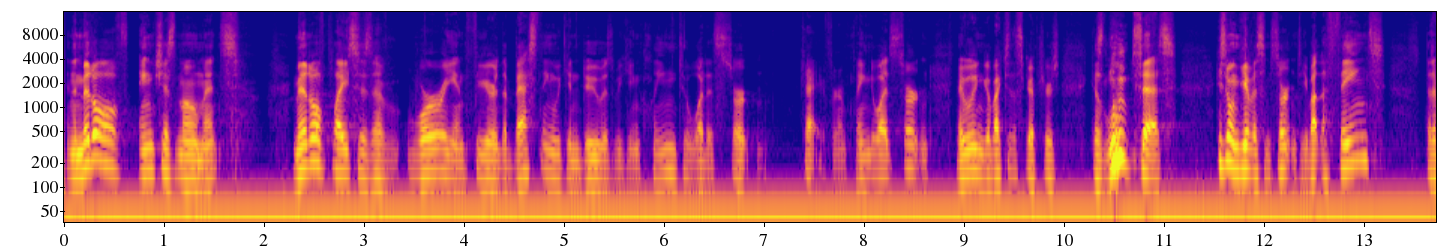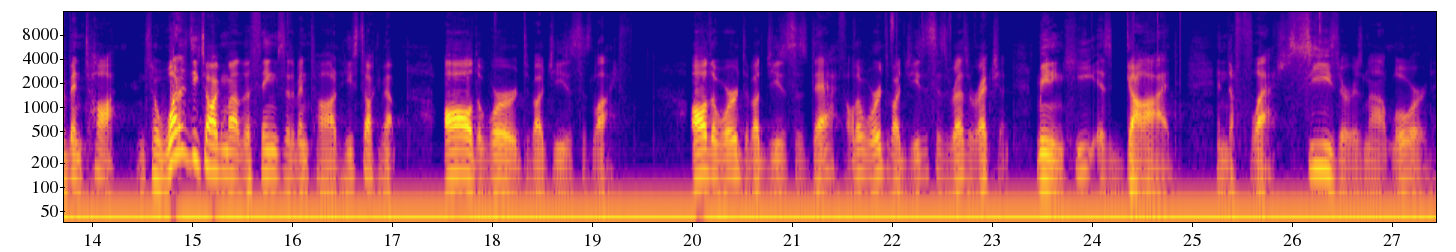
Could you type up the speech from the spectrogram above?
in the middle of anxious moments, middle of places of worry and fear, the best thing we can do is we can cling to what is certain. Okay, if we're going to cling to what's certain, maybe we can go back to the scriptures because Luke says he's going to give us some certainty about the things that have been taught. And so, what is he talking about? The things that have been taught. He's talking about all the words about Jesus' life, all the words about Jesus' death, all the words about Jesus' resurrection, meaning he is God in the flesh. Caesar is not Lord.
